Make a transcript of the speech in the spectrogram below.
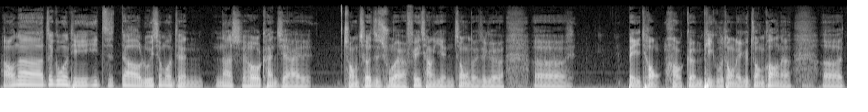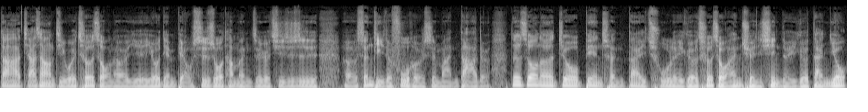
好，那这个问题一直到 Lewis Hamilton 那时候看起来，从车子出来非常严重的这个呃。背痛，好，跟屁股痛的一个状况呢，呃，大家加上几位车手呢，也有点表示说，他们这个其实是呃身体的负荷是蛮大的。这时候呢，就变成带出了一个车手安全性的一个担忧。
